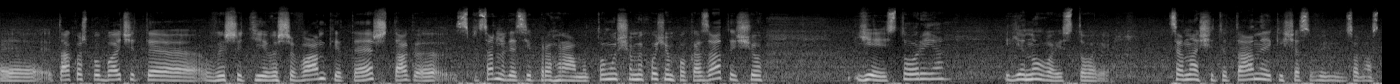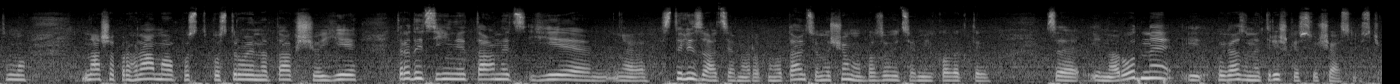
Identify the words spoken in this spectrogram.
Е, Також побачите вишиті вишиванки теж так е, спеціально для цієї програми, тому що ми хочемо показати, що є історія, є нова історія. Це наші титани, які зараз воюють за нас. Тому наша програма построєна так, що є традиційний танець, є е, стилізація народного танцю, на чому базується мій колектив. Це і народне, і пов'язане трішки з сучасністю.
